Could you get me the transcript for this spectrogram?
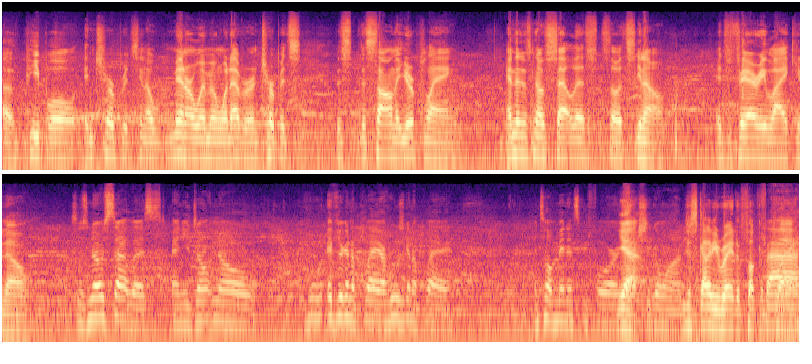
of people interprets you know men or women whatever interprets this, the song that you're playing. And then there's no set list so it's you know it's very like you know. So there's no set list, and you don't know who, if you're gonna play or who's gonna play until minutes before you yeah actually go on. you just gotta be ready to fucking play i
